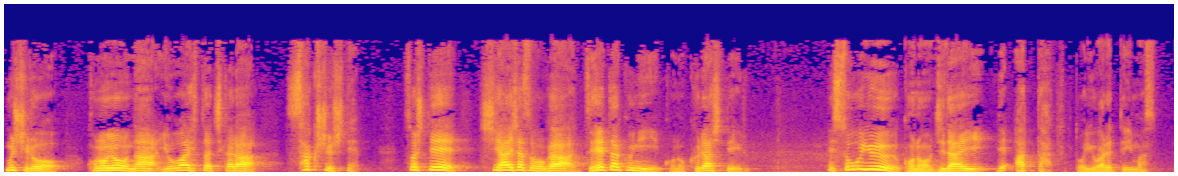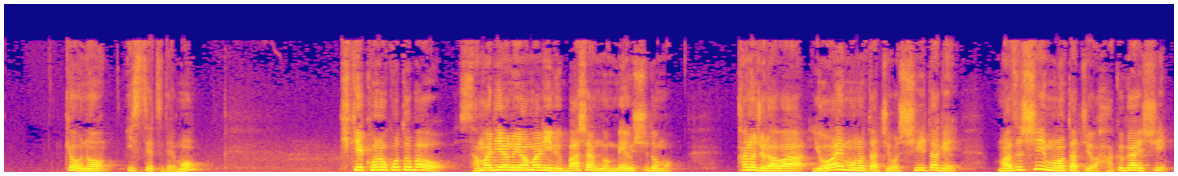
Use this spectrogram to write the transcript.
むしろこのような弱い人たちから搾取してそして支配者層が贅沢にこの暮らしている。そういうこの時代であったと言われています。今日の一節でも「聞けこの言葉をサマリアの山にいる馬車の目牛ども彼女らは弱い者たちを虐げ貧しい者たちを迫害し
